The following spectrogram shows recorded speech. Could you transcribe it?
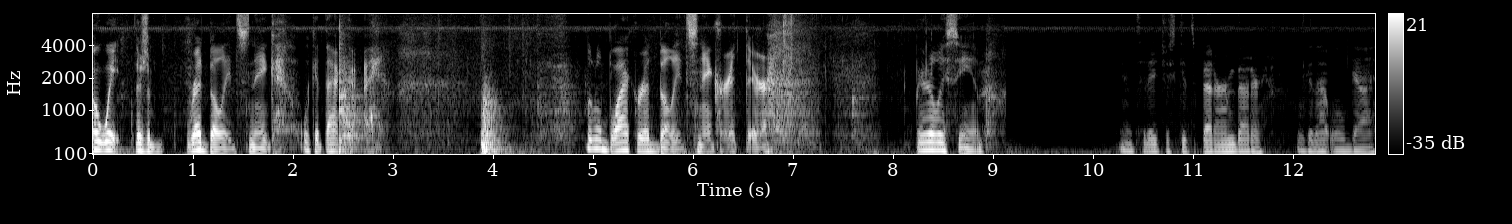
Oh wait, there's a red-bellied snake. Look at that guy. Little black red-bellied snake right there. Barely see him. And today just gets better and better. Look at that little guy.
